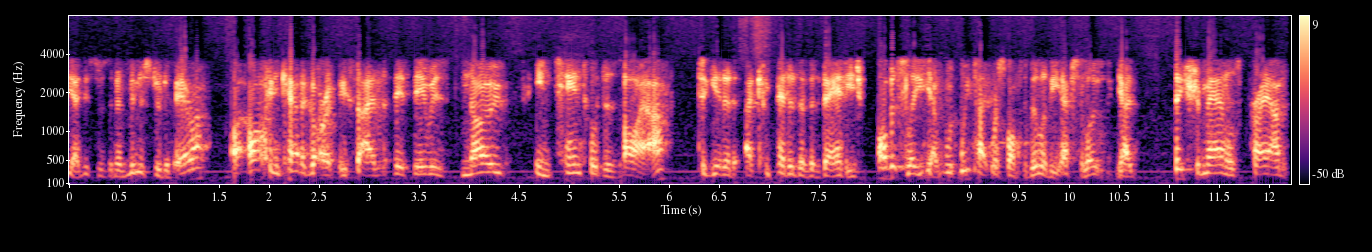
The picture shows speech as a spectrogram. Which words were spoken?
yeah, this was an administrative error. I, I can categorically say that there, there is no intent or desire to get a, a competitive advantage. Obviously, yeah, we, we, take responsibility, absolutely. You know, East is proud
